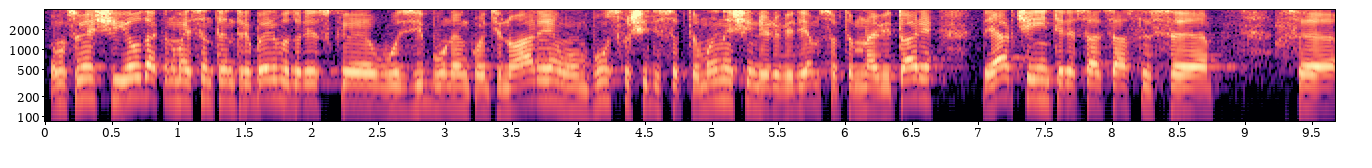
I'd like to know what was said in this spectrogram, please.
Vă mulțumesc și eu. Dacă nu mai sunt întrebări, vă doresc uh, o zi bună în continuare, un bun sfârșit de săptămână și ne revedem săptămâna viitoare. De iar cei interesați astăzi să, să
